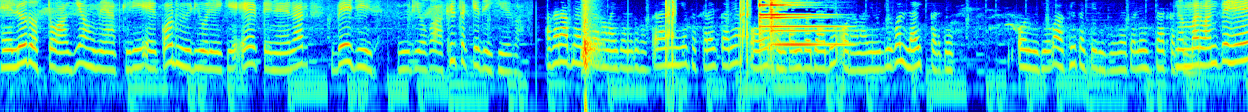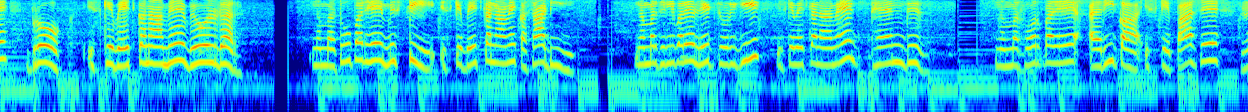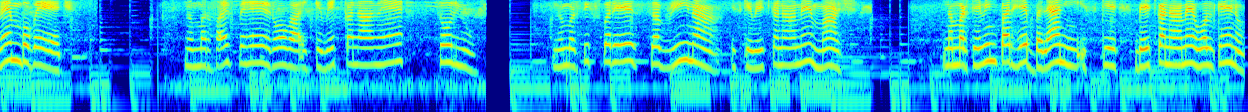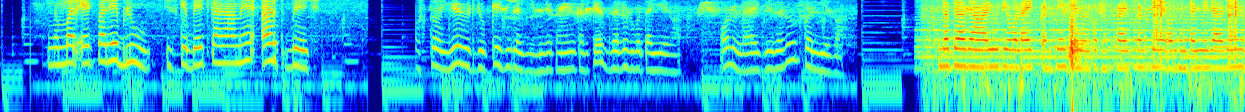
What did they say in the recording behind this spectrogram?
Hello दोस्तों आ गया हूँ मैं आपके लिए एक और वीडियो लेके ए ट्रेनर बेजिस वीडियो को आखिर तक के देखिएगा। अगर आपने अभी तक हमारे चैनल को सब्सक्राइब नहीं किया सब्सक्राइब करें और घंटा भी बजा दें और हमारे वीडियो को लाइक कर दें और वीडियो को आखिर तक के देखिएगा। चलिए स्टार्ट करते नंबर वन पे है ब्रोक इसके बेच का नाम है बिल्डर नंबर टू पर है मिस्टी इसके बेच का नाम है कसाडी नंबर थ्री पर है लिड सुर्गी इसके बेच का नाम है थेंडिर नंबर फोर पर है, अरिका। इसके पास है रेम्बो बेच। नंबर फाइव पे है, रोगा। इसके बेच का नाम है, सोल्यू। नंबर सिक्स पर है, सबरीना। इसके बेच का नाम है, मार्श। नंबर सेवन पर है, बलानी। इसके बेच का नाम है, वोल्केनो। नंबर एट पर है ब्लू। इसके बेच का नाम है अर्थ बेच। दोस्तों, ये वीडियो कैसी लगी मुझे कमेंट करके ज़रूर बताइएगा और लाइक भी ज़रूर करिएगा। जब ज़्यादा हमारी वीडियो को लाइक कर दें, चैनल को सब्सक्राइब कर दें और घंटा में बजा दें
